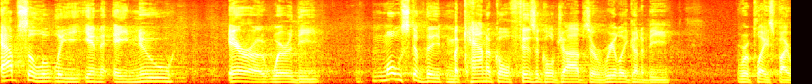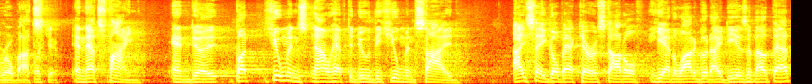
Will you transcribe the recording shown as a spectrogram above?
absolutely in a new era where the most of the mechanical, physical jobs are really going to be replaced by robots. Okay. And that's fine. And, uh, but humans now have to do the human side. I say go back to Aristotle. He had a lot of good ideas about that.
